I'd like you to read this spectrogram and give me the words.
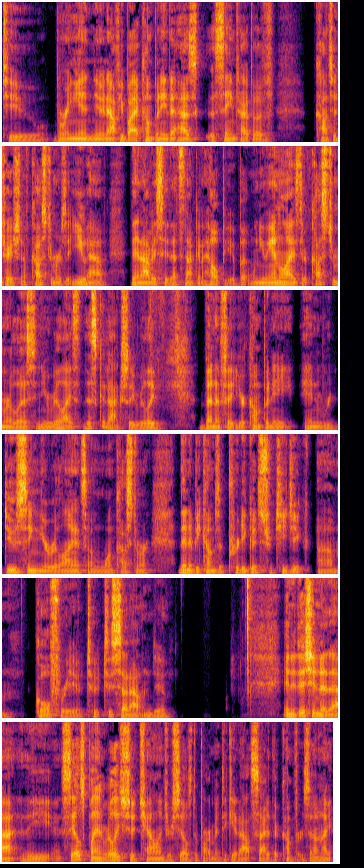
to bring in new. Now, if you buy a company that has the same type of concentration of customers that you have, then obviously that's not going to help you. But when you analyze their customer list and you realize this could actually really benefit your company in reducing your reliance on one customer, then it becomes a pretty good strategic um, goal for you to, to set out and do. In addition to that, the sales plan really should challenge your sales department to get outside their comfort zone. I,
